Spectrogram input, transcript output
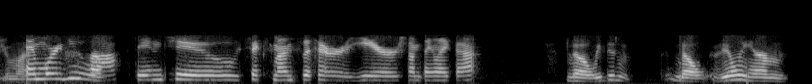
few months. And were you Um, locked into six months with her, a year, or something like that? No, we didn't. No, the only um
